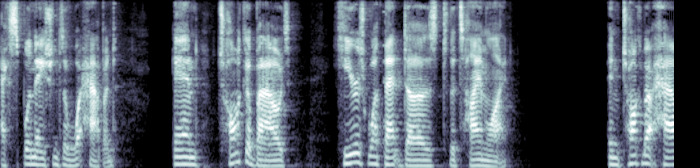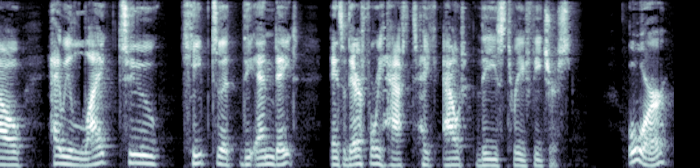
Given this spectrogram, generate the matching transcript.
explanations of what happened. And talk about here's what that does to the timeline. And talk about how, hey, we like to keep to the end date And so therefore we have to take out these three features. Or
